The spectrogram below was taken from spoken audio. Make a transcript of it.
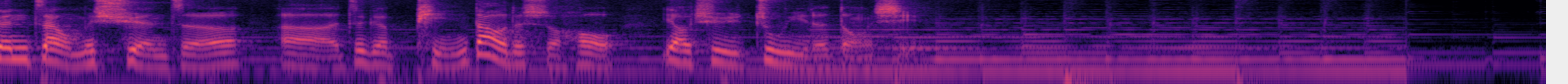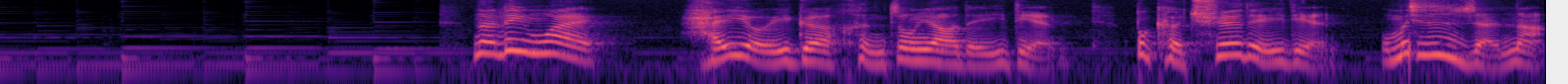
跟在我们选择呃这个频道的时候要去注意的东西。那另外还有一个很重要的一点，不可缺的一点，我们其实人呐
